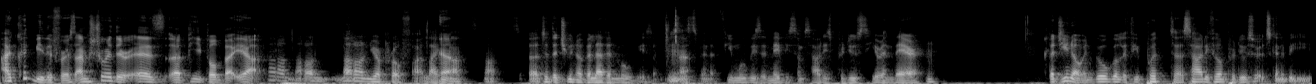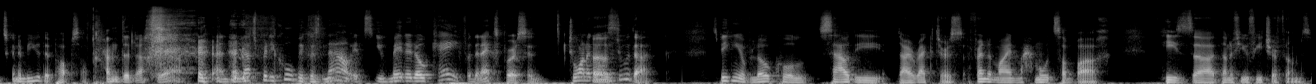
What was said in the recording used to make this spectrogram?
I could be the first. I'm sure there is uh, people, but yeah, Not on, not on, not on your profile. Like Yeah. not, not uh, to the tune of eleven movies. I think No. There's been a few movies that maybe some Saudis produced here and there. Mm. But you know, in Google, if you put uh, Saudi film producer, it's gonna be it's gonna be you that pops up. alhamdulillah. Yeah, and, and that's pretty cool because now it's you've made it okay for the next person to want to go and do that. Speaking of local Saudi directors, a friend of mine, Mahmoud Sabbagh, he's uh, done a few feature films.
